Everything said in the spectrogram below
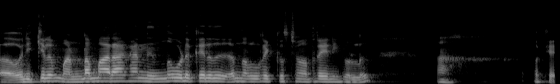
ഒരിക്കലും മണ്ടന്മാരാകാൻ നിന്നു കൊടുക്കരുത് എന്നുള്ള റിക്വസ്റ്റ് മാത്രമേ എനിക്കുള്ളൂ. ആ ഓക്കെ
